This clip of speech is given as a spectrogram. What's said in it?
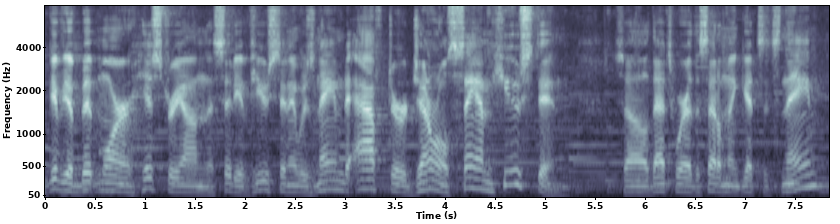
I'll give you a bit more history on the city of Houston. It was named after General Sam Houston. So that's where the settlement gets its name.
